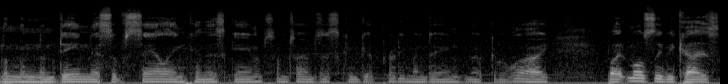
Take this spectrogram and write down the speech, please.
the mundaneness of sailing in this game. Sometimes this can get pretty mundane, not gonna lie, but mostly because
